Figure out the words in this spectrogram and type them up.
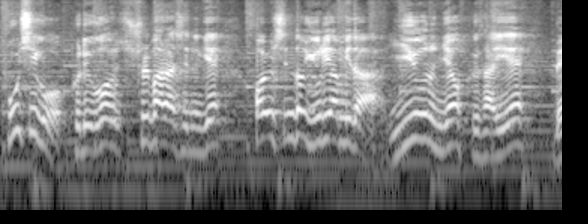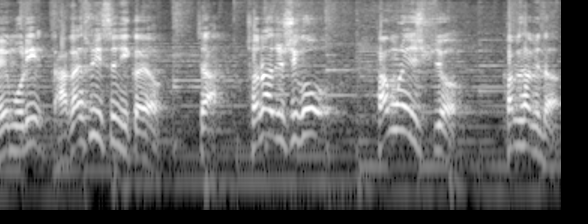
보시고 그리고 출발하시는 게 훨씬 더 유리합니다. 이유는요 그 사이에 매물이 나갈 수 있으니까요. 자 전화 주시고 방문해 주십시오. 감사합니다.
